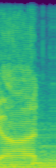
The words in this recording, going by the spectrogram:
God.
